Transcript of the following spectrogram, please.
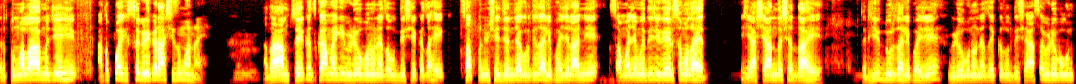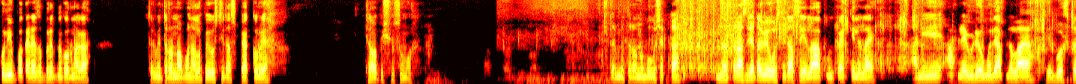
तर तुम्हाला म्हणजे ही आता पै सगळीकडे अशीच म्हण आहे. आता आमचं एकच काम आहे की व्हिडिओ बनवण्याचा उद्देश एकच आहे सापांविषयी जनजागृती झाली पाहिजे आणि समाजामध्ये जे गैरसमज आहेत जी अशी अंधश्रद्धा आहे तर ही दूर झाली पाहिजे. व्हिडिओ बनवण्याचा एकच उद्देश आहे. असा व्हिडिओ बघून कुणी पकडायचा प्रयत्न करू नका. तर मित्रांनो आपण ह्याला व्यवस्थित असं पॅक करूया. ठेवा पिशवी समोर. तर मित्रांनो बघू शकता. न त्रास देता व्यवस्थित असं याला आपण पॅक केलेला आहे. आणि आपल्या व्हिडिओमध्ये आपल्याला एक गोष्ट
